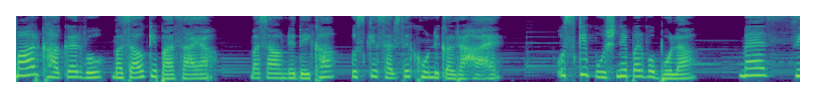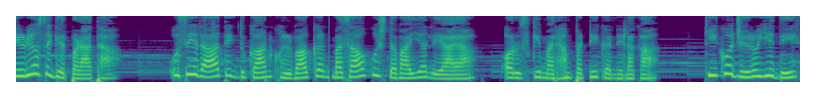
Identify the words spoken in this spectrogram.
मार खाकर वो मसाओ के पास आया। मसाओ ने देखा उसके सर से खून निकल रहा है। उसके पूछने पर वो बोला, मैं सीढ़ियों से गिर पड़ा था। उसी रात एक दुकान खुलवा कर मसाओ कुछ दवाइयाँ ले आया और उसकी मरहम पट्टी करने लगा। कीको ज़ीरो ये देख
